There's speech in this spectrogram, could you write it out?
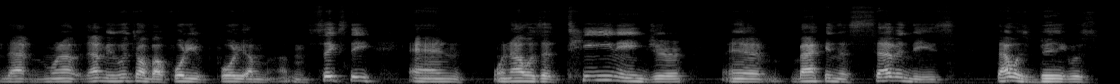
that when I, I mean we're talking about 40, 40 I'm, I'm 60, and when I was a teenager, uh, back in the 70s, that was big. Was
